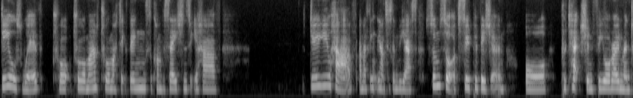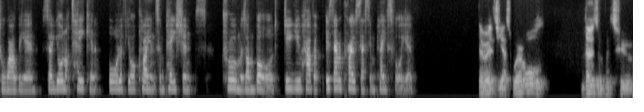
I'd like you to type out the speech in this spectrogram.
deals with tra- trauma traumatic things the conversations that you have do you have, and I think the answer is going to be yes, some sort of supervision or protection for your own mental well-being so you're not taking all of your clients and patients traumas on board do you have a is there a process in place for you? There is yes. We're all those of us who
